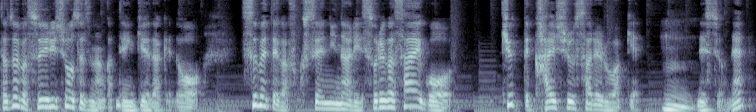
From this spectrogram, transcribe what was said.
例えば推理小説なんか典型だけど、すべてが伏線になり、それが最後、キュッて回収されるわけですよね。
